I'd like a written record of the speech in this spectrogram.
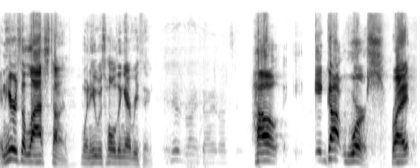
And here's the last time when he was holding everything. Here's Ryan dying on stage. How it got worse, right?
